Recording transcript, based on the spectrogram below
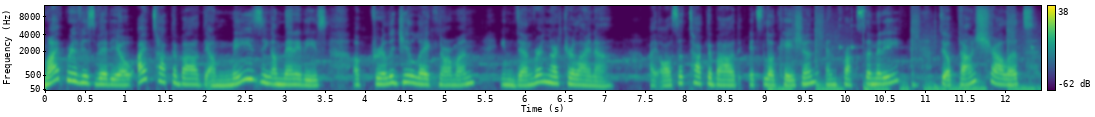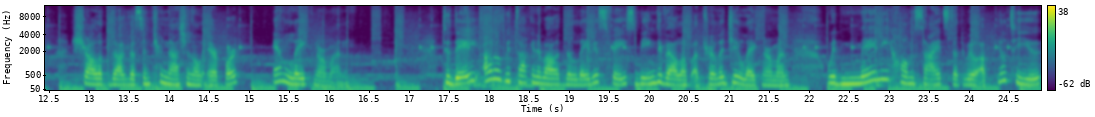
my previous video, I talked about the amazing amenities of Trilogy Lake Norman in Denver, North Carolina. I also talked about its location and proximity to uptown Charlotte, Charlotte Douglas International Airport, and Lake Norman. Today, I will be talking about the latest phase being developed at Trilogy Lake Norman with many home sites that will appeal to you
